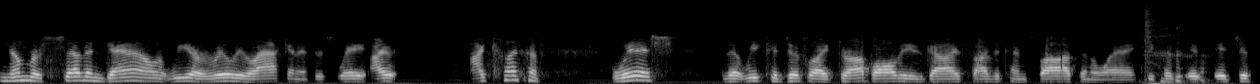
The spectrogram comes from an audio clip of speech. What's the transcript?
number seven down we are really lacking at this weight. I I kind of wish that we could just like drop all these guys five to ten spots in a way because it it just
